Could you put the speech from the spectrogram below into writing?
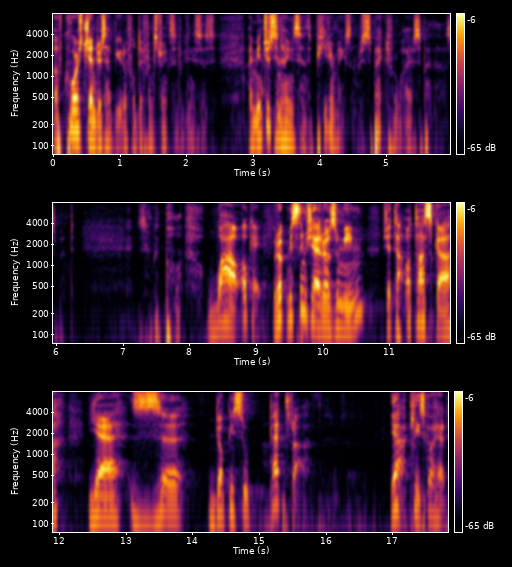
Of course, genders have beautiful different strengths and weaknesses. I'm interested in how you sense that Peter makes on respect for wives by the husband. With Paul. Wow, okay. Myslím, že rozumím, že ta otázka je z dopisu Petra. Yeah, please, go ahead.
